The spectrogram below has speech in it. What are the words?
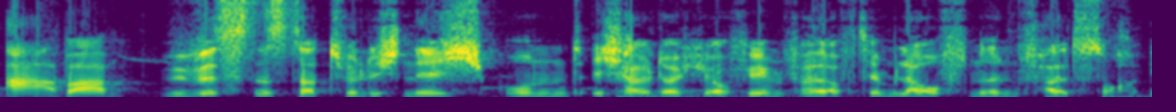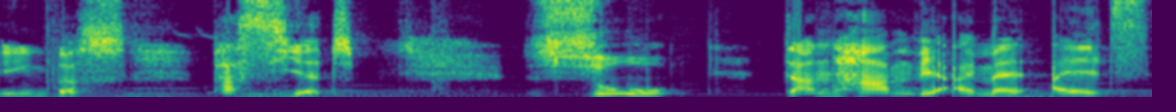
aber wir wissen es natürlich nicht und ich halte euch auf jeden Fall auf dem Laufenden, falls noch irgendwas passiert. So, dann haben wir einmal als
